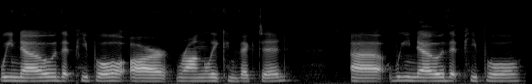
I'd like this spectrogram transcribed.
We know that people are wrongly convicted. Uh, we know that people,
